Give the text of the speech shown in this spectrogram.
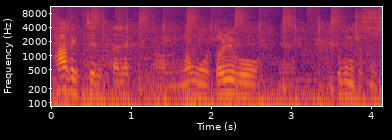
таалагдж байна. Да яг 너무 떨리고 예, 기분이 좋습니다.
